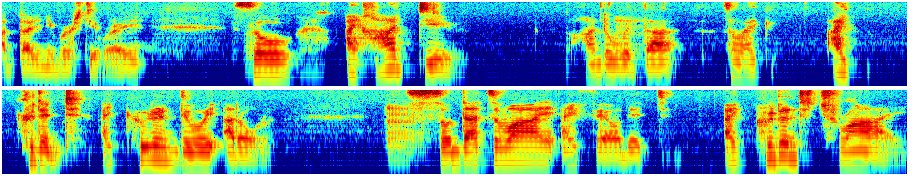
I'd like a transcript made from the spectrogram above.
at the university, right? So I had to handle with that. So like I couldn't, I couldn't do it at all. Mm. So that's why I failed it. I couldn't try.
